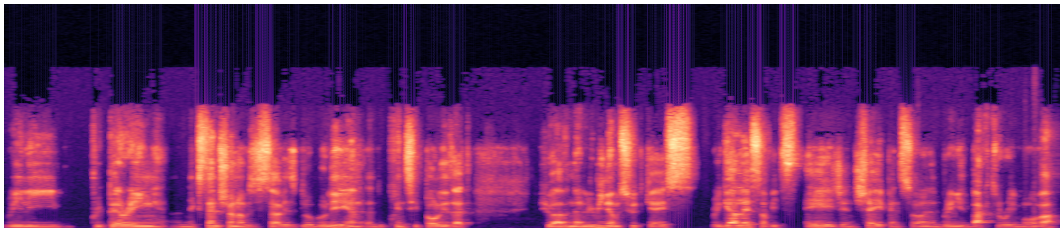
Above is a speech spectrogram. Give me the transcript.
really preparing an extension of this service globally. And, and the principle is that if you have an aluminum suitcase, regardless of its age and shape and so on, and bring it back to Rimowa,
